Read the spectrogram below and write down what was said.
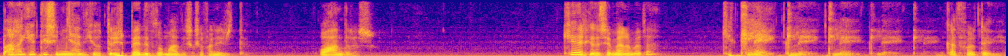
αλλά γιατί σε μια, δύο, τρεις, πέντε εβδομάδες εξαφανίζεται ο άντρας. Και έρχεται σε μένα μετά και κλαίει, κλαίει, κλαίει, κλαίει, κλαίει. Κάθε φορά τέτοια.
